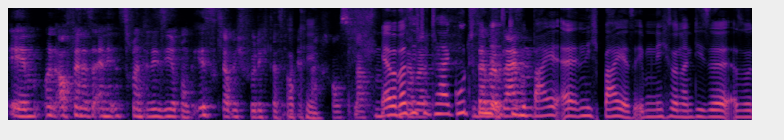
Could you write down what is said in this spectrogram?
Ähm, und auch wenn das eine Instrumentalisierung ist, glaube ich, würde ich das mal Okay. einfach rauslassen. Ja, aber was ich total gut finde, ist diese Bi äh, nicht Bias eben nicht, sondern diese, also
